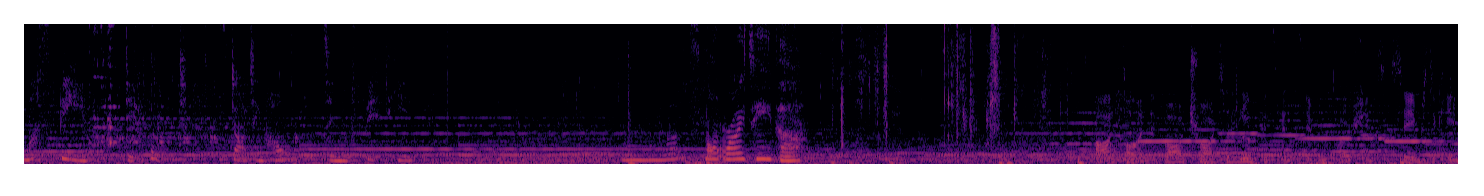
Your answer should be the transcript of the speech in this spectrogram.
Must be different starting Hogwarts in your fifth year. Mm, that's not right either. I find if I try to look attentive in potions, it seems to keep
